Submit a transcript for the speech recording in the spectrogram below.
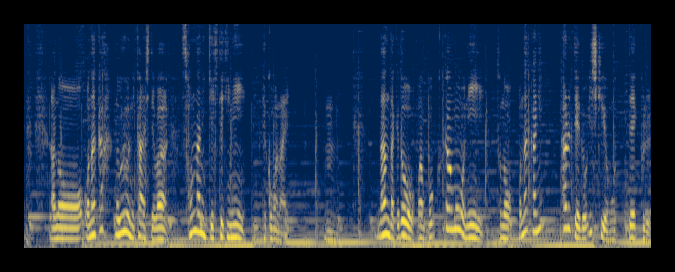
あのお腹の部分に関してはそんなに劇的にへこまない、うん、なんだけど、まあ、僕が思うにそのお腹にある程度意識を持ってくる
